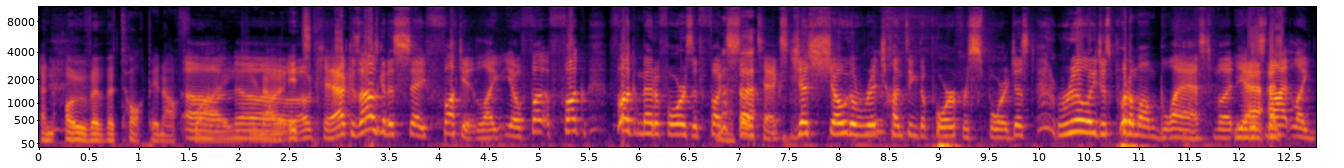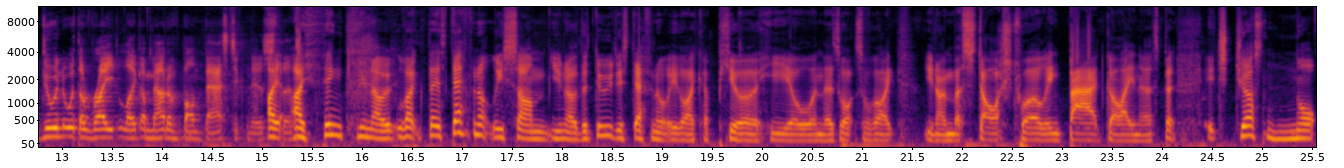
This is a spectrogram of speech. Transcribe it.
an over-the-top enough Oh way. no! You know, it's okay, because I was gonna say fuck it, like you know, fuck, fuck, fuck metaphors and fuck subtext. Just show the rich hunting the poor for sport. Just really, just put them on blast. But Yeah, it's not like doing it with the right like amount of bombasticness. I, I think you know, like there's definitely some, you know, the dude is definitely like a pure heel, and there's lots of like, you know, moustache twirling bad guyness, but it's just not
